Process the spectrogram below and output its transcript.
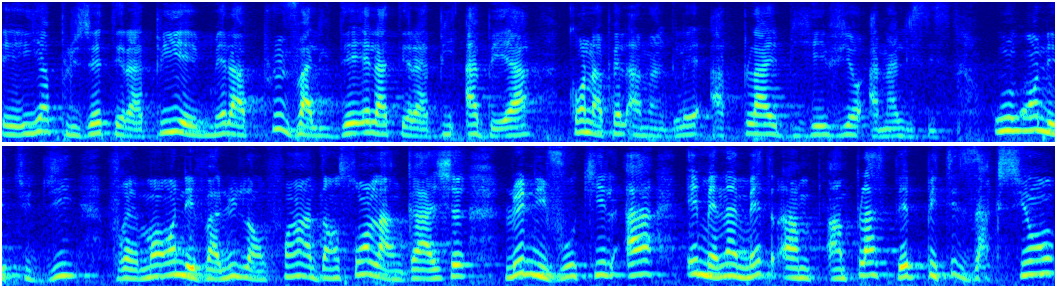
Et il y a plusieurs thérapies, mais la plus validée est la thérapie ABA, qu'on appelle en anglais Applied Behavior Analysis. Où on étudie vraiment, on évalue l'enfant dans son langage, le niveau qu'il a, et maintenant mettre en, place des petites actions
